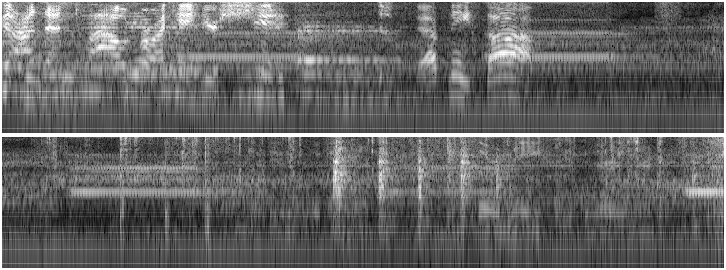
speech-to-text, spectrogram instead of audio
God, that's loud, bro. I can't hear shit. Daphne, stop! Dude, I'll go down there. Throw a see if they're in there.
